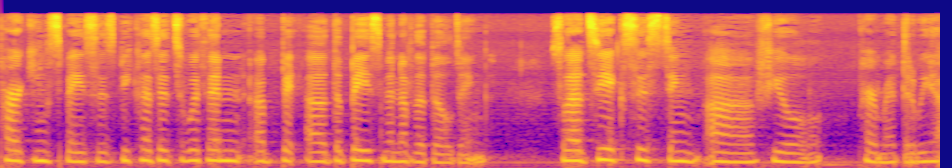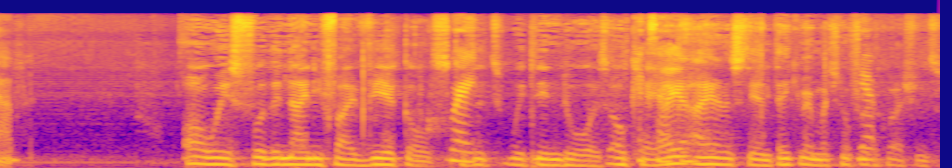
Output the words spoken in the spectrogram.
parking spaces because it's within ba- uh, the basement of the building. So that's the existing uh, fuel permit that we have. Always for the 95 vehicles. Right. Because it's within doors. Okay, Exactly. I, I understand. Thank you very much. No further Yep. questions.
